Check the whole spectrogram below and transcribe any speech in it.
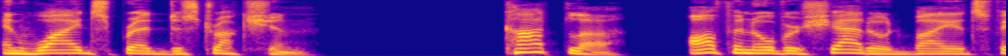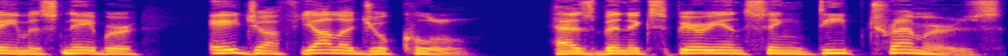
and widespread destruction. Katla, often overshadowed by its famous neighbor Eyjafjallajökull, has been experiencing deep tremors,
